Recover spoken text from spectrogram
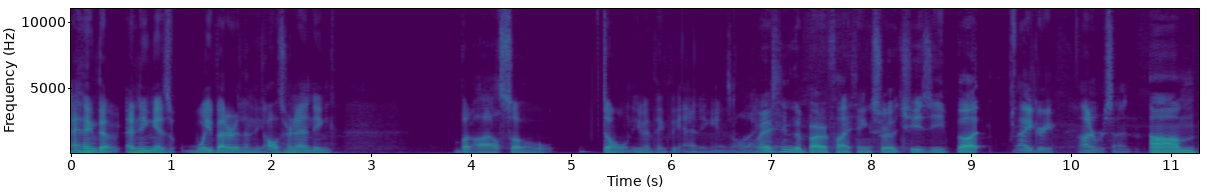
I think the ending is way better than the alternate ending. But I also don't even think the ending is all that. I just think the butterfly thing thing's really cheesy. But I agree, hundred percent. um,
